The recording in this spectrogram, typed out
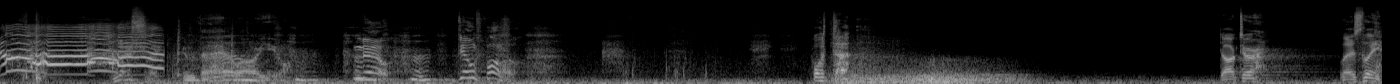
Ah! Leslie! Who the hell are you? No! Don't follow! What the? Doctor? Leslie?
